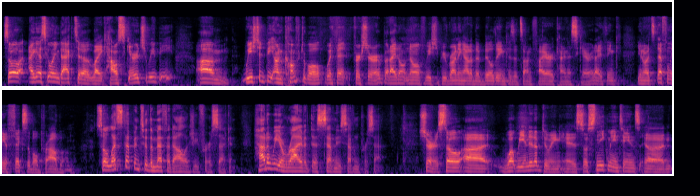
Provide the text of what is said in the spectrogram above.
So I guess going back to like how scared should we be? Um, we should be uncomfortable with it for sure, but I don't know if we should be running out of the building because it's on fire kind of scared. I think you know it's definitely a fixable problem. So let's step into the methodology for a second. How do we arrive at this 77%? Sure. So uh, what we ended up doing is, so Snyk maintains a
